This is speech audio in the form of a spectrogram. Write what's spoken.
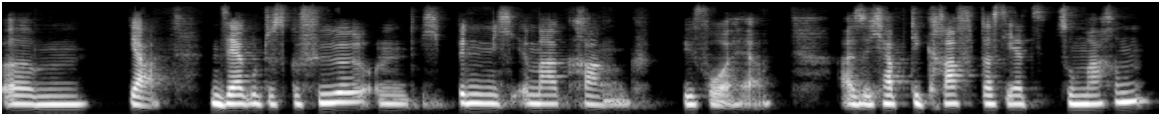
ähm, ja ein sehr gutes Gefühl und ich bin nicht immer krank wie vorher. Also ich habe die Kraft, das jetzt zu machen.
